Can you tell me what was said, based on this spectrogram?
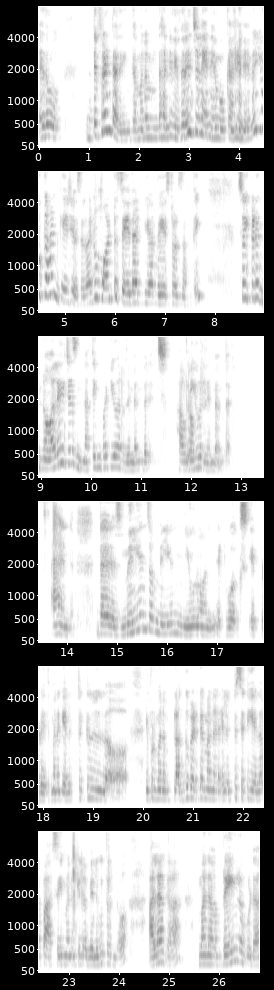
ఏదో డిఫరెంట్ అది. ఇంకా మనం దాన్ని వివరించలేనేమో కానీ నేను you can't gauge your I don't want to say that we are waste or something so ఇక్కడ knowledge is nothing but your remembrance how do you. Remember and there is millions of million neuron networks ఎప్పుడైతే మనకి ఎలక్ట్రికల్ ఇప్పుడు మనం ప్లగ్ పెడితే మన ఎలక్ట్రిసిటీ ఎలా పాస్ అయ్యి మనకి ఇలా వెలుగుతుందో అలాగా మన బ్రెయిన్లో కూడా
